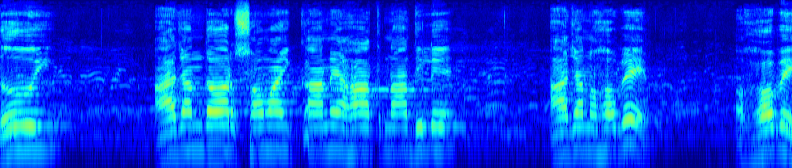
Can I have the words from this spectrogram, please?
দুই, আজান দেওয়ার সময় কানে হাত না দিলে আজান হবে? হবে।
